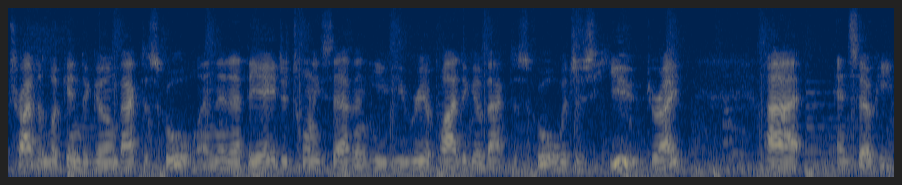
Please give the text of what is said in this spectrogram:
tried to look into going back to school. And then at the age of 27, he, he reapplied to go back to school, which is huge, right? Uh, and so he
